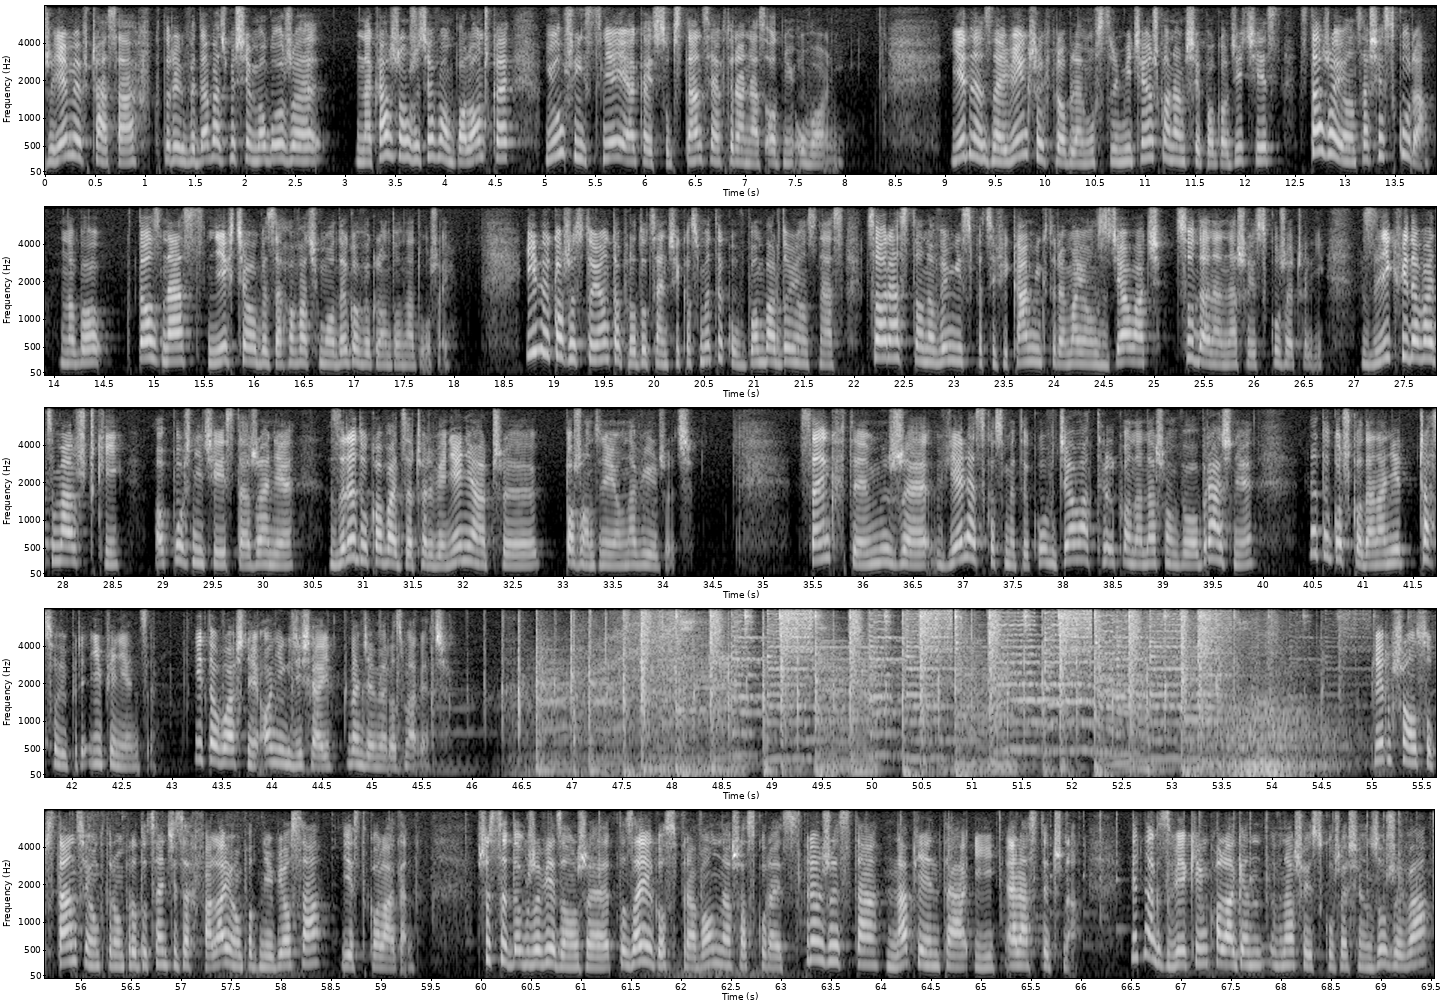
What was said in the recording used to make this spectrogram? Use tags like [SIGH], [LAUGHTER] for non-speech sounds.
Żyjemy w czasach, w których wydawać by się mogło, że na każdą życiową bolączkę już istnieje jakaś substancja, która nas od niej uwolni. Jednym z największych problemów, z którymi ciężko nam się pogodzić, jest starzejąca się skóra. No bo kto z nas nie chciałby zachować młodego wyglądu na dłużej? I wykorzystują to producenci kosmetyków, bombardując nas coraz to nowymi specyfikami, które mają zdziałać cuda na naszej skórze, czyli zlikwidować zmarszczki, opóźnić jej starzenie, zredukować zaczerwienienia czy porządnie ją nawilżyć. Sęk w tym, że wiele z kosmetyków działa tylko na naszą wyobraźnię, dlatego szkoda na nie czasu i, pieniędzy. I to właśnie o nich dzisiaj będziemy rozmawiać. Pierwszą substancją, którą producenci zachwalają pod niebiosa, jest kolagen. Wszyscy dobrze wiedzą, że to za jego sprawą nasza skóra jest sprężysta, napięta i elastyczna. Jednak z wiekiem kolagen w naszej skórze się zużywa,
